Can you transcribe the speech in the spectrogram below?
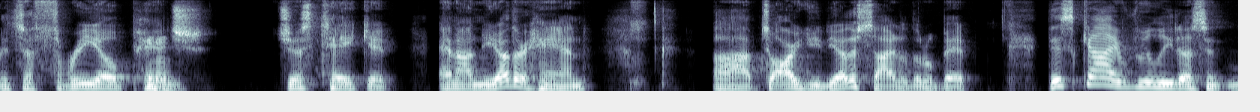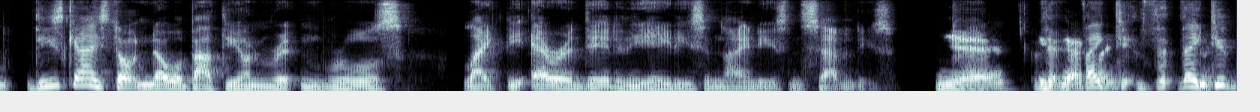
It's a 3 0 hmm. pitch. Mm. Just take it. And on the other hand, uh, to argue the other side a little bit, this guy really doesn't, these guys don't know about the unwritten rules like the era did in the 80s and 90s and 70s. Yeah, exactly. Like they do,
